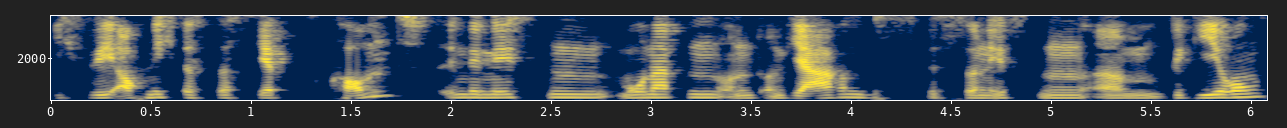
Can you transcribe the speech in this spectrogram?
Ich sehe auch nicht, dass das jetzt kommt in den nächsten Monaten und, und Jahren bis, bis zur nächsten ähm, Regierung.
